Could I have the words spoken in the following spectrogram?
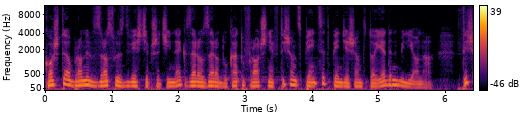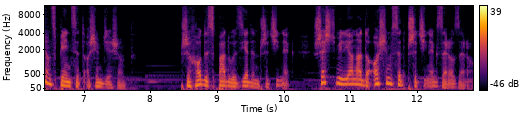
Koszty obrony wzrosły z 200,00 dukatów rocznie w 1550 do 1 miliona w 1580. Przychody spadły z 1,6 miliona do 800,00.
